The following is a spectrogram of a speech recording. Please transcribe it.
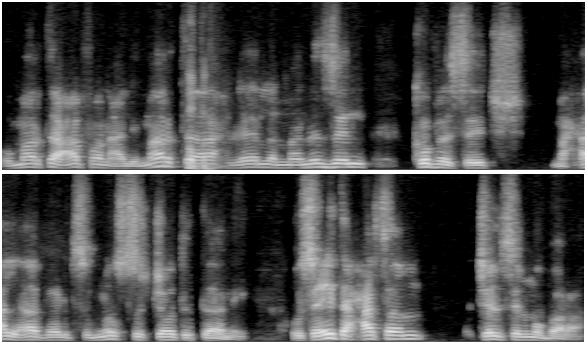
وما ارتاح عفوا علي ما ارتاح غير لما نزل كوفاسيتش محل هافرتس بنص الشوط الثاني. وساعتها حسم تشيلسي المباراة.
